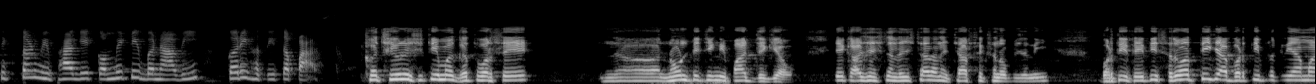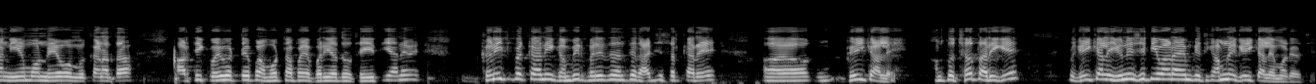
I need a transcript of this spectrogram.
શિક્ષણ વિભાગે કમિટી બનાવી કરી હતી તપાસ. કચ્છ યુનિવર્સિટીમાં ગત વર્ષે નોન ટીચિંગની પાંચ જગ્યાઓ. એક આસિસ્ટન્ટ રજિસ્ટ્રાર અને ચાર સેક્શન ઓફિસરની ભરતી થઈ હતી. શરૂઆતથી જ આ ભરતી પ્રક્રિયામાં નિયમો નિયમો મૂકાણા હતા. આર્થિક વહીવટને પણ મોટા પાયે ફરિયાદો થઈ હતી અને ઘણી જ પ્રકારની ગંભીર ફરિયાદો અંતે રાજ્ય સરકારે ગઈકાલે, આમ તો છ તારીખે ગઈકાલે યુનિવર્સિટીવાળા એમ કહે છે કે અમને ગઈકાલે મળ્યો છે.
